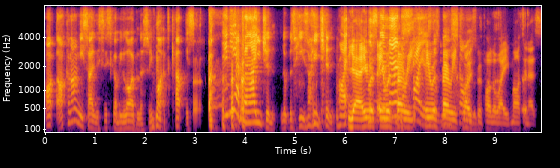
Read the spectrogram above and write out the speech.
I, I can only say this. This is gonna be libelous. So you might have to cut this. Did he have an agent that was his agent? Right. Yeah, he was. He was very. He was very close signed- with Holloway Martinez.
